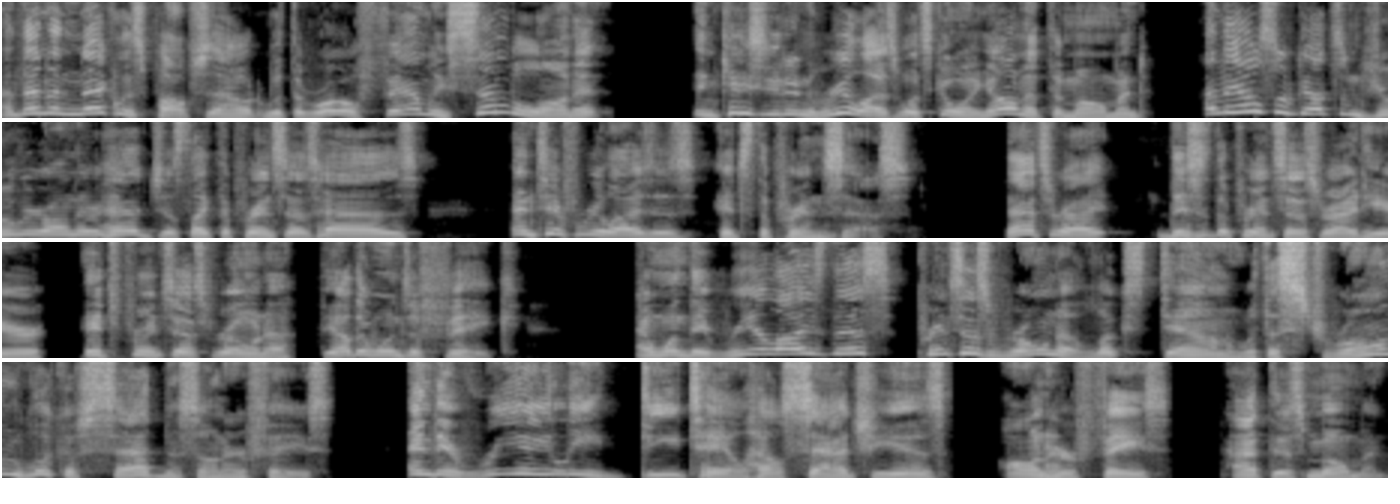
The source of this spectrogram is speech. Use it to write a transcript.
And then a necklace pops out with the royal family symbol on it, in case you didn't realize what's going on at the moment. And they also got some jewelry on their head, just like the princess has. And Tiff realizes it's the princess. That's right, this is the princess right here. It's Princess Rona. The other one's a fake. And when they realize this, Princess Rona looks down with a strong look of sadness on her face. And they really detail how sad she is on her face at this moment.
